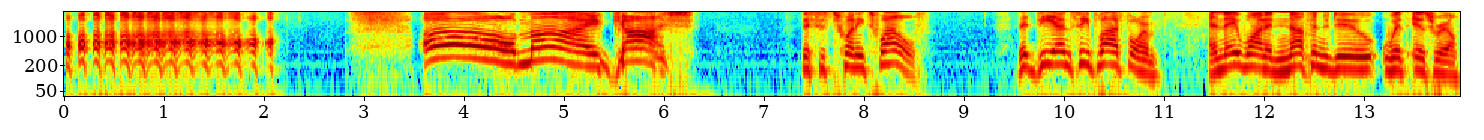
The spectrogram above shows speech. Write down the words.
Oh my gosh. This is 2012. The DNC platform. And they wanted nothing to do with Israel.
